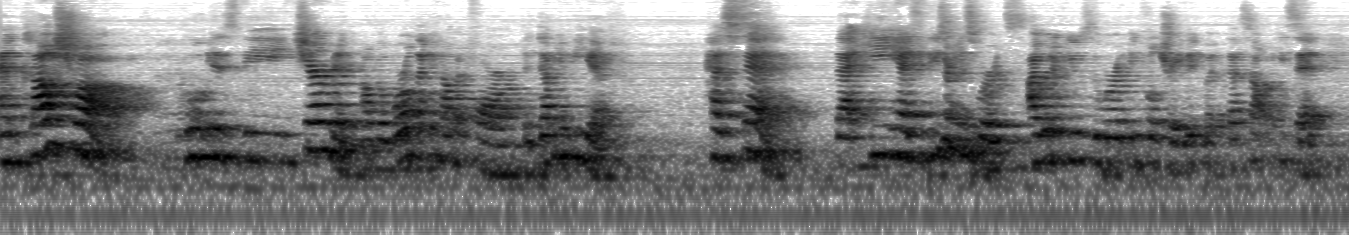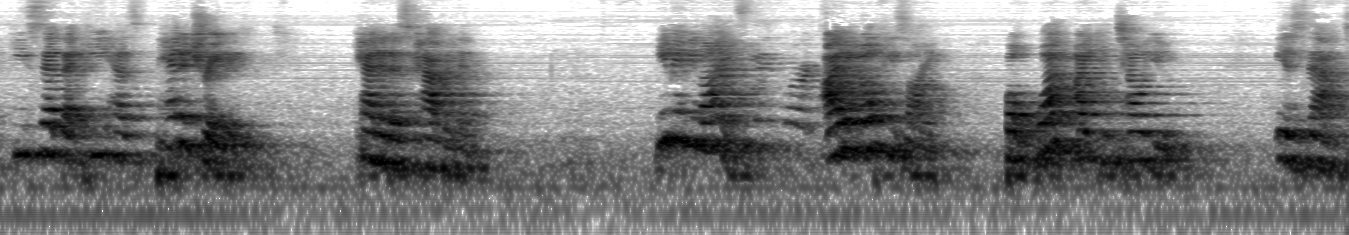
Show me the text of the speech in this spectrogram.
And Klaus Schwab, who is the chairman of the World Economic Forum, the WEF, has said that he has, these are his words, I would have used the word infiltrated, but that's not what he said. He said that he has penetrated Canada's cabinet. He may be lying. I don't know if he's lying. But what I can tell you is that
